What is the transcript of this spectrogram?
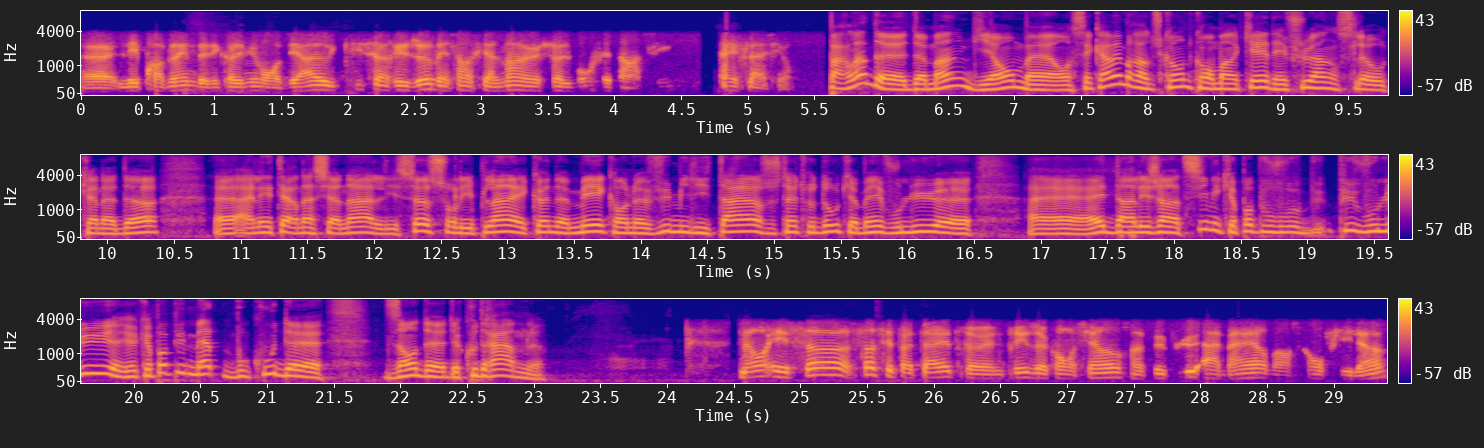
euh, les problèmes de l'économie mondiale qui se résument essentiellement à un seul mot ces temps-ci, inflation. Parlant de, manque, Guillaume, euh, on s'est quand même rendu compte qu'on manquait d'influence au Canada, euh, à l'international. Et ça, sur les plans économiques, on a vu militaire, Justin Trudeau qui a bien voulu euh, être dans les gentils, mais qui n'a pas pu, voulu, qui a pas pu mettre beaucoup de, disons, de, coups de rame. Non, et ça, ça c'est peut-être une prise de conscience un peu plus amère dans ce conflit-là.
